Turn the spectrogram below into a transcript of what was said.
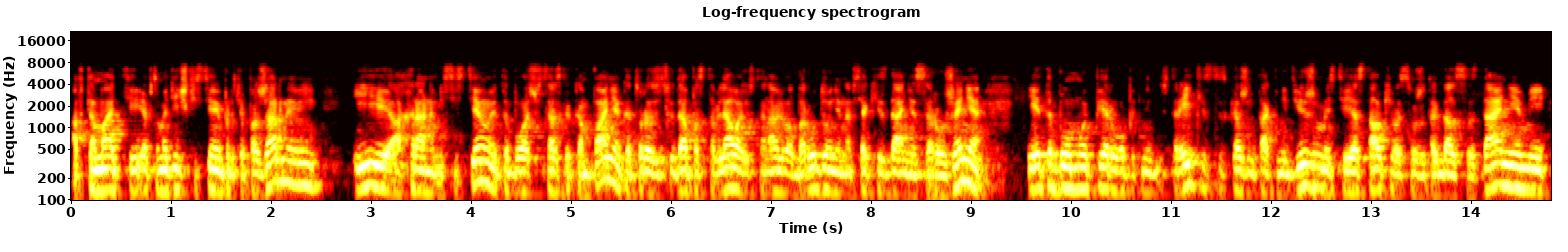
автомати, автоматическими системами противопожарными и охранными системами. Это была швейцарская компания, которая сюда поставляла и устанавливала оборудование на всякие здания, сооружения. И это был мой первый опыт в строительстве, скажем так, в недвижимости. Я сталкивался уже тогда с зданиями,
